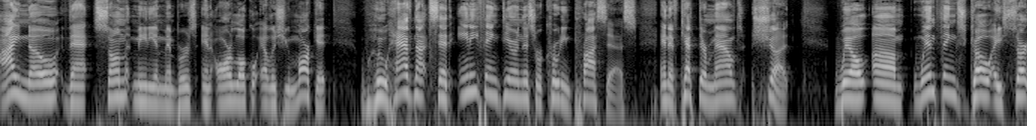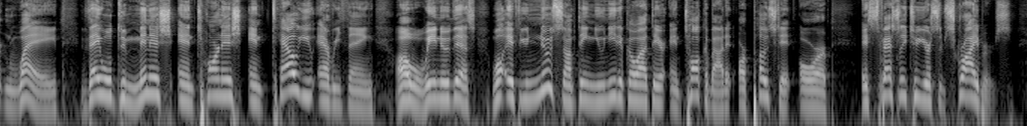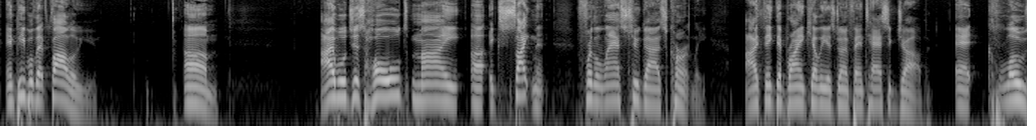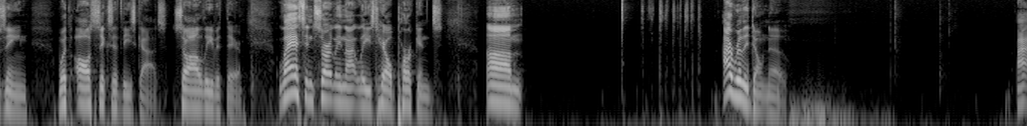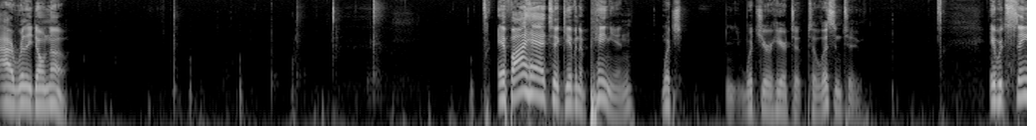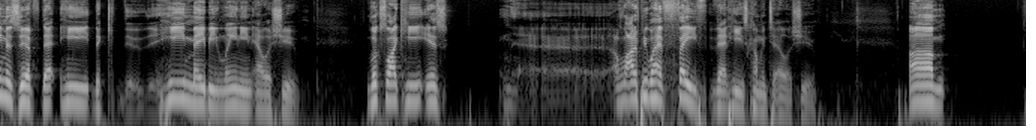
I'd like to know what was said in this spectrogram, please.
I know that some media members in our local LSU market who have not said anything during this recruiting process and have kept their mouths shut will, um, when things go a certain way, they will diminish and tarnish and tell you everything. Oh, well, we knew this. Well, if you knew something, you need to go out there and talk about it or post it, or especially to your subscribers and people that follow you. Um, I will just hold my uh, excitement for the last two guys currently. I think that Brian Kelly has done a fantastic job at closing with all six of these guys. So I'll leave it there. Last and certainly not least, Harold Perkins. Um, I really don't know. I, I really don't know. If I had to give an opinion, which which you're here to, to listen to, it would seem as if that he the he may be leaning LSU. Looks like he is. A lot of people have faith that he's coming to LSU. Um,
